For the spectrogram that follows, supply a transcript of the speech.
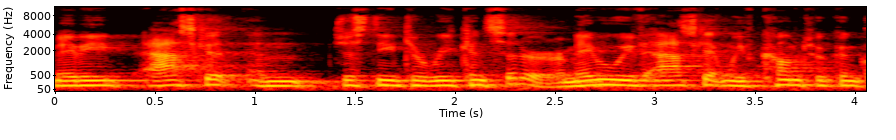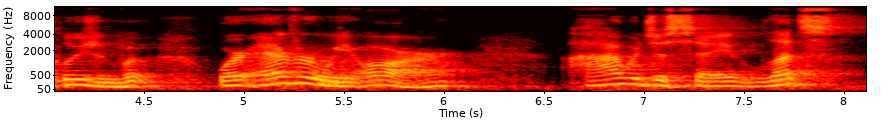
maybe asked it and just need to reconsider. Or maybe we've asked it and we've come to a conclusion. But wherever we are, I would just say, let's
